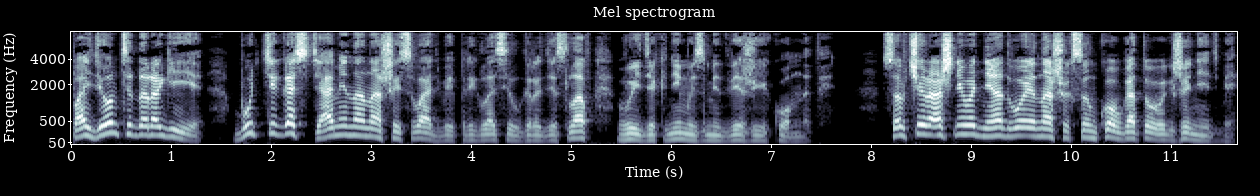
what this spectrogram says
«Пойдемте, дорогие, будьте гостями на нашей свадьбе», — пригласил Градислав, выйдя к ним из медвежьей комнаты. «Со вчерашнего дня двое наших сынков готовы к женитьбе.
